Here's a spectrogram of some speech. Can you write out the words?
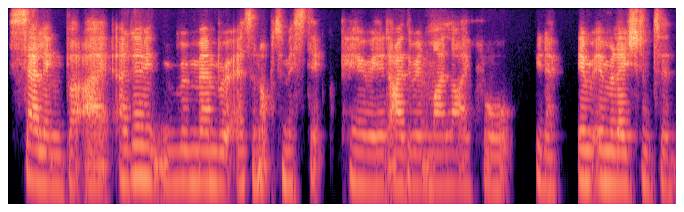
selling, but I, I don't remember it as an optimistic period either in my life or you know in, in relation to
